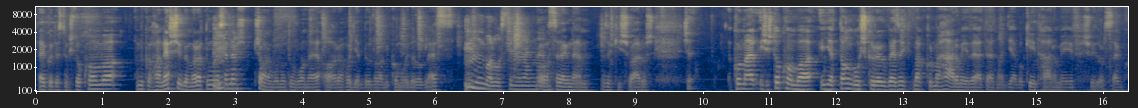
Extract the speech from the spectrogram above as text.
elköltöztünk Stockholmba, amikor ha Nessőben maradtunk, akkor szerintem soha nem gondoltunk volna arra, hogy ebből valami komoly dolog lesz. Valószínűleg nem. Valószínűleg nem. Ez egy kisváros. És akkor már, és Stockholmban, így a tangós körökben, ez akkor már három éve eltelt nagyjából, két-három év Svédországban.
